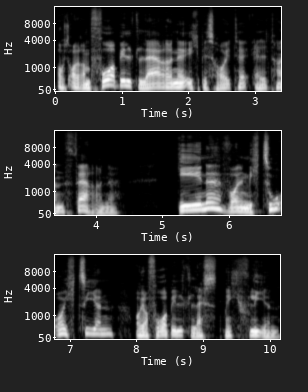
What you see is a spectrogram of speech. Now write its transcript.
aus eurem Vorbild lerne ich bis heute Eltern ferne. Gene wollen mich zu euch ziehen, euer Vorbild lässt mich fliehen.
